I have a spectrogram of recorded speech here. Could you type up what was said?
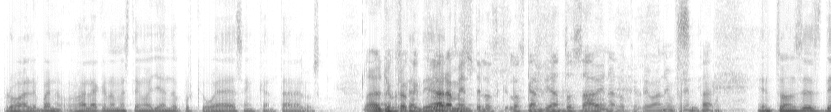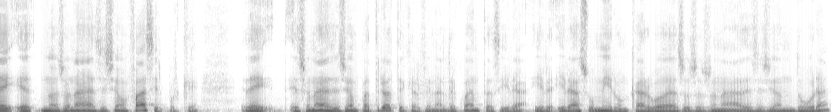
Probable, bueno, ojalá que no me estén oyendo porque voy a desencantar a los yo creo que claramente los, los, candidatos saben a lo que se van a enfrentar. Entonces, de, eh, no es una decisión fácil porque es una decisión patriótica al final de cuentas. Ir a, ir, a asumir un cargo de esos es una decisión dura,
